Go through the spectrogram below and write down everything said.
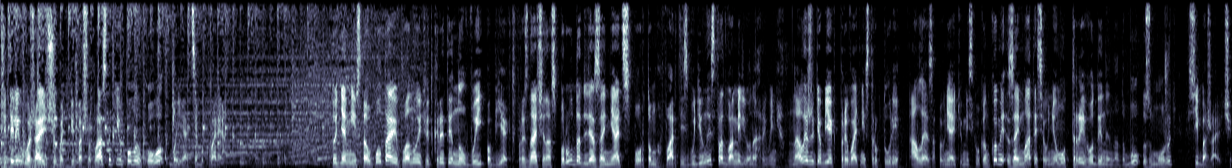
Вчителі вважають, що батьки першокласників помилково бояться букваря. До Дня міста у Полтаві планують відкрити новий об'єкт. Призначена споруда для занять спортом. Вартість будівництва 2 мільйона гривень. Належить об'єкт приватній структурі, але запевняють у міськвиконкомі, займатися у ньому 3 години на добу зможуть всі бажаючі.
